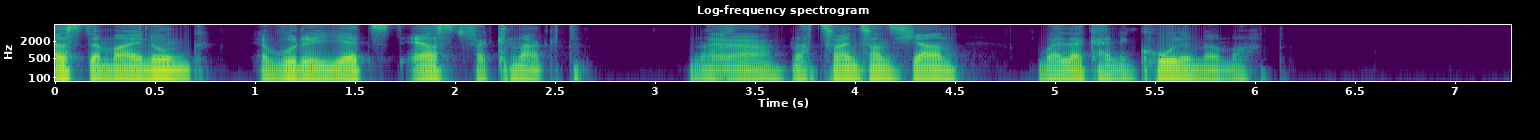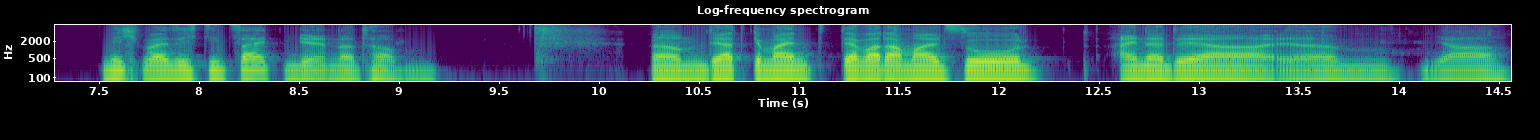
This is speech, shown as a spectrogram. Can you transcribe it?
er ist der Meinung, er wurde jetzt erst verknackt, nach, Ja. nach 22 Jahren, weil er keine Kohle mehr macht. Nicht, weil sich die Zeiten geändert haben. Ähm, der hat gemeint, der war damals so einer der, ähm, ja.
